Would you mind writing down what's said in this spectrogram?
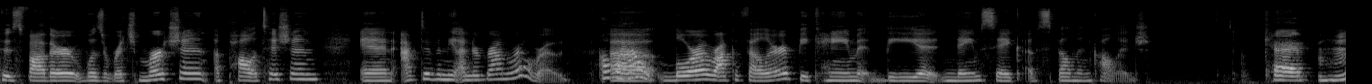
whose father was a rich merchant, a politician, and active in the Underground Railroad. oh wow. Uh, Laura Rockefeller became the namesake of Spelman College, Okay. hmm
